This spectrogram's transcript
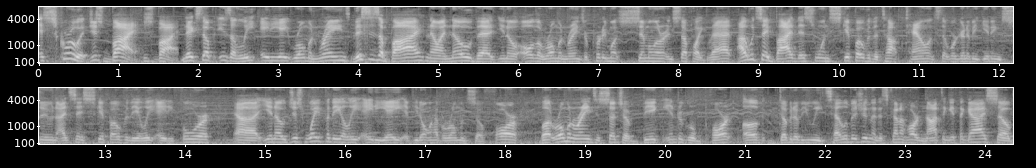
eh, screw it, just buy it, just buy it. Next up is Elite 88 Roman Reigns. This is a buy. Now, I know that, you know, all the Roman Reigns are pretty much similar and stuff like that. I would say buy this one, skip over the top talents that we're going to be getting soon. I'd say skip over the Elite 84. Uh, you know, just wait for the Elite 88 if you don't have a Roman so far. But Roman Reigns is such a big integral part of WWE television that it's kind of hard not to get the guy. So,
